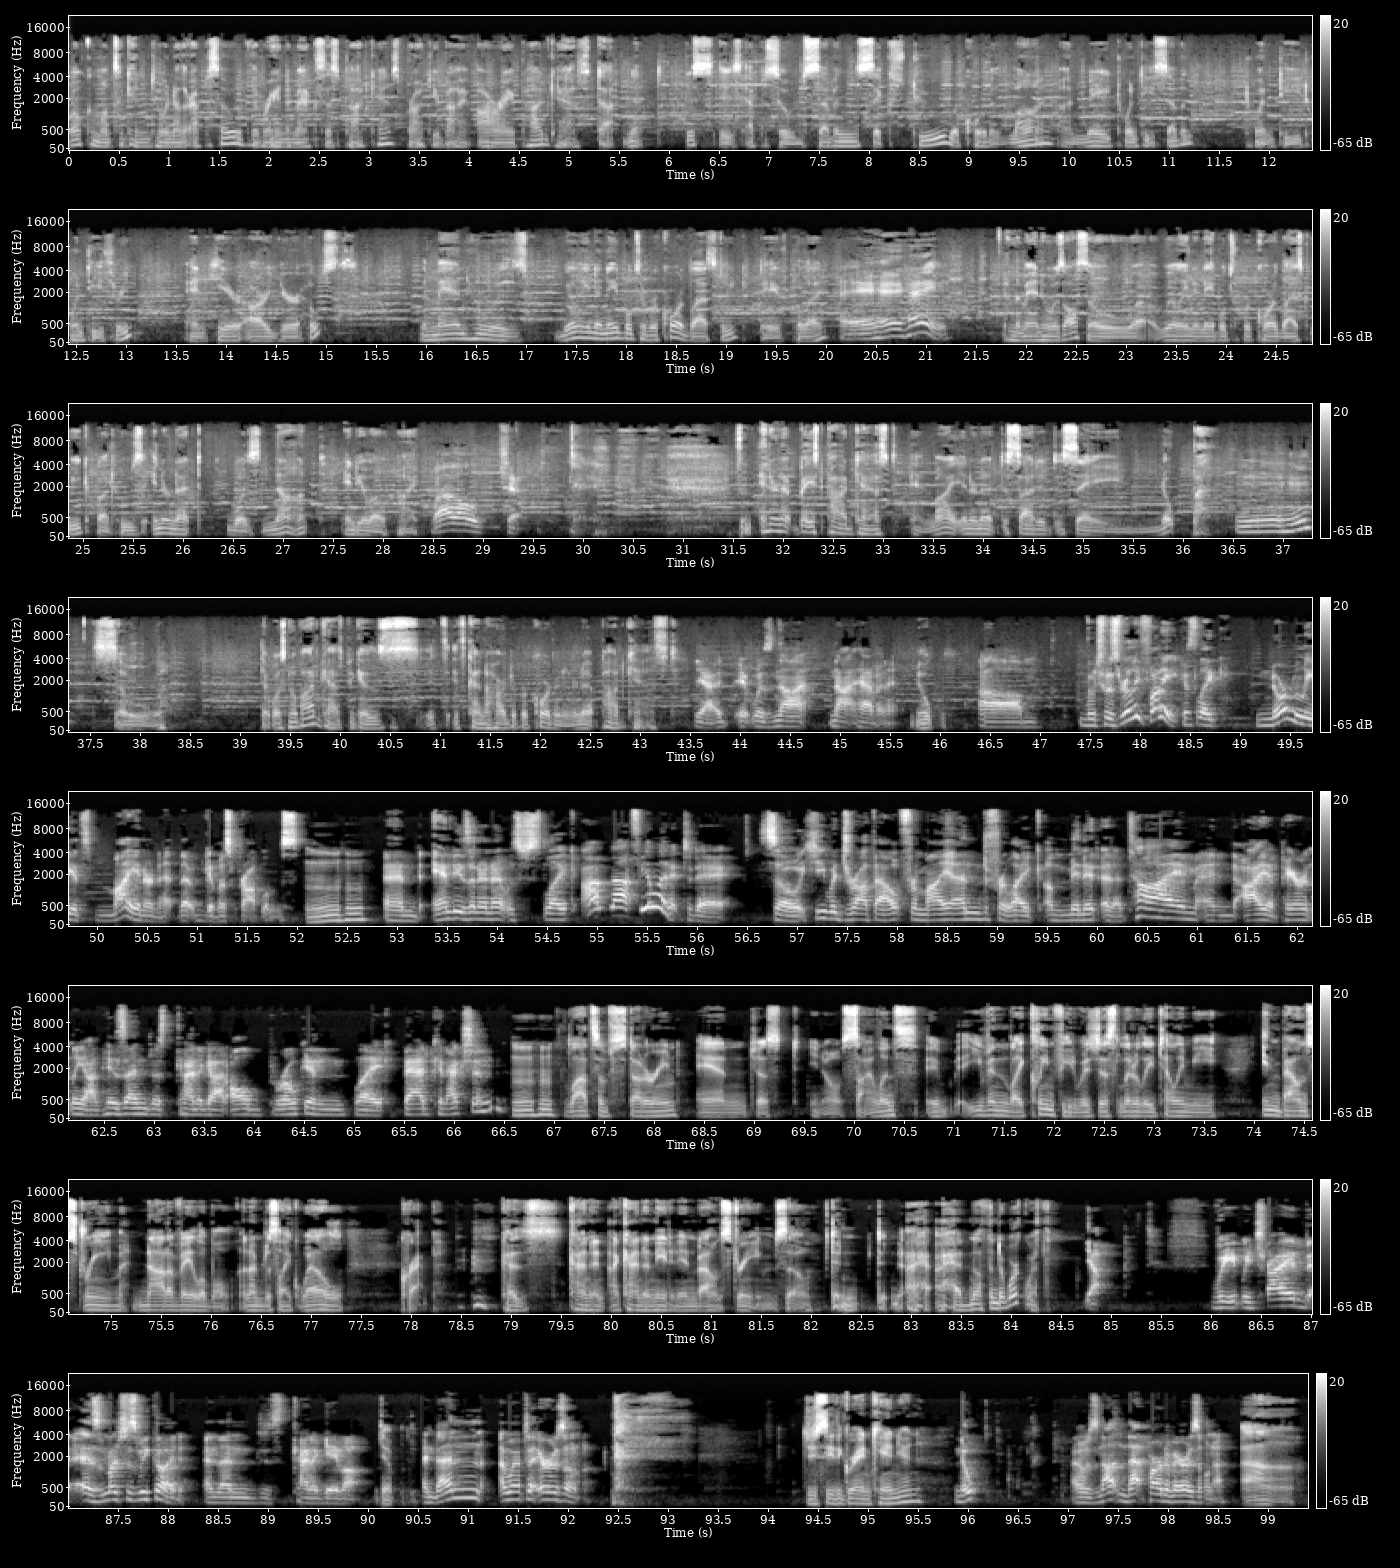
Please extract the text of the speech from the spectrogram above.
Welcome once again to another episode of the Random Access Podcast brought to you by rapodcast.net. This is episode 762, recorded live on May 27th, 2023. And here are your hosts the man who was willing and able to record last week, Dave Pillay, Hey, hey, hey. and the man who was also uh, willing and able to record last week, but whose internet was not, Andy Lowe. Hi. Well, shit. It's an internet based podcast, and my internet decided to say nope. Mm-hmm. So there was no podcast because it's it's kind of hard to record an internet podcast. Yeah, it, it was not not having it. Nope. Um, which was really funny because like normally it's my internet that would give us problems, Mm-hmm. and Andy's internet was just like I'm not feeling it today. So he would drop out from my end for like a minute at a time, and I apparently on his end just kind of got all broken, like bad connection. Mm-hmm. Lots of stuttering and just you know silence. It, even like Clean Feed was just literally telling me inbound stream not available, and I'm just like, well, crap. Because kind of, I kind of need an inbound stream, so didn't, didn't I, I had nothing to work with. Yeah. We we tried as much as we could and then just kind of gave up. Yep. And then I went to Arizona. Did you see the Grand Canyon? Nope. I was not in that part of Arizona. Ah,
